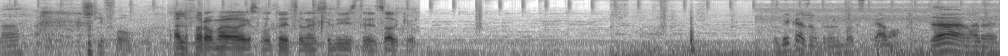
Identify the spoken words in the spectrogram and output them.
на шліфовку. Альфа Ромео експлуатується на всі 200%. Туди кажу, в другий бокс прямо. Да, Марек.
